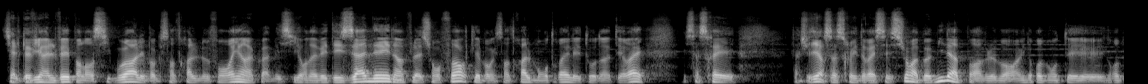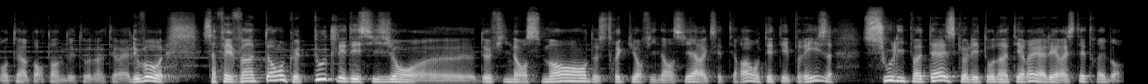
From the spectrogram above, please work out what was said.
si elle devient élevée pendant six mois, les banques centrales ne font rien. Quoi. Mais si on avait des années d'inflation forte, les banques centrales montraient les taux d'intérêt. Et ça serait, enfin, je veux dire, ça serait une récession abominable, probablement, hein, une remontée, une remontée importante des taux d'intérêt. À nouveau, ça fait 20 ans que toutes les décisions euh, de financement, de structure financière, etc., ont été prises sous l'hypothèse que les taux d'intérêt allaient rester très bas.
